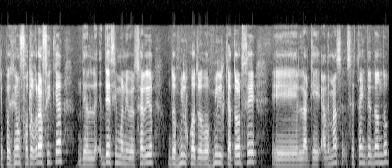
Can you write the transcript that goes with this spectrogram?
exposición fotográfica del décimo aniversario 2004-2014, eh, la que además se está intentando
